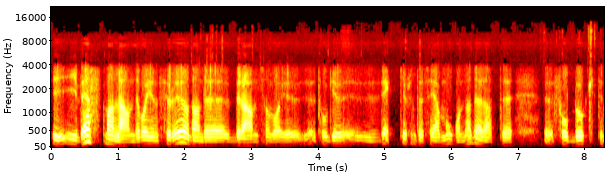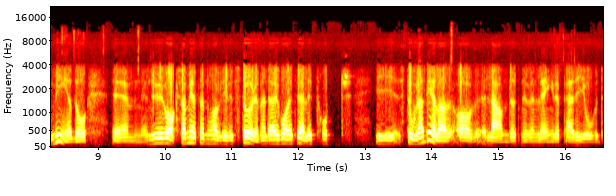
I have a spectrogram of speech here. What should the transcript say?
i, i Västmanland. Det var ju en förödande brand som var ju, tog ju eh, veckor, för att inte säga månader, att eh, få bukt med. Och, eh, nu vaksamheten har blivit större, men det har ju varit väldigt torrt i stora delar av landet nu en längre period.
